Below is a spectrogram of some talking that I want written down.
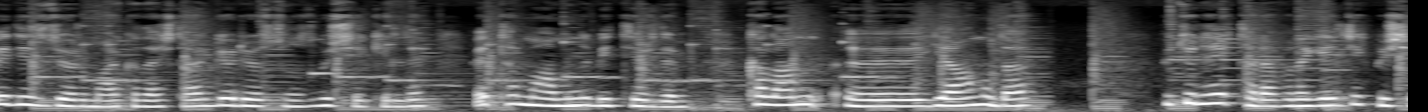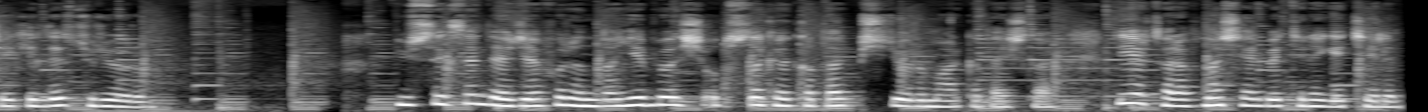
ve diziyorum arkadaşlar. Görüyorsunuz bu şekilde ve tamamını bitirdim. Kalan e, yağımı da bütün her tarafına gelecek bir şekilde sürüyorum. 180 derece fırında 25-30 dakika kadar pişiriyorum arkadaşlar. Diğer tarafına şerbetine geçelim.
